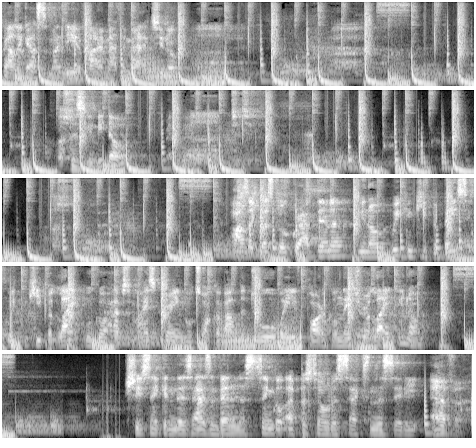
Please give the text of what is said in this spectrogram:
probably got some idea of higher mathematics, you know? This is gonna be dope. I was like, let's go grab dinner. You know, we can keep it basic, we can keep it light. We'll go have some ice cream, we'll talk about the dual wave particle nature of light, you know. She's thinking this hasn't been in a single episode of Sex in the City ever.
